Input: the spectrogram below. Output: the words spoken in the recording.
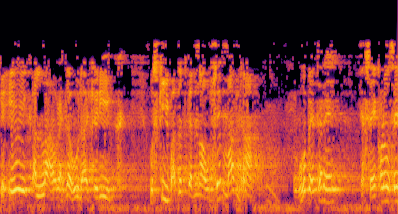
کہ ایک اللہ وحدہ لا شریک، اس کی عبادت کرنا، اسے ماننا، وہ بہتر ہے۔ یا سینکڑوں سے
